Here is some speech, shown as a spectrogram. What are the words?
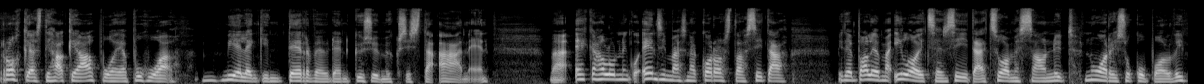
rohkeasti hakea apua ja puhua mielenkin terveyden kysymyksistä ääneen. Mä ehkä haluan niin ensimmäisenä korostaa sitä, miten paljon mä iloitsen siitä, että Suomessa on nyt nuori sukupolvi,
